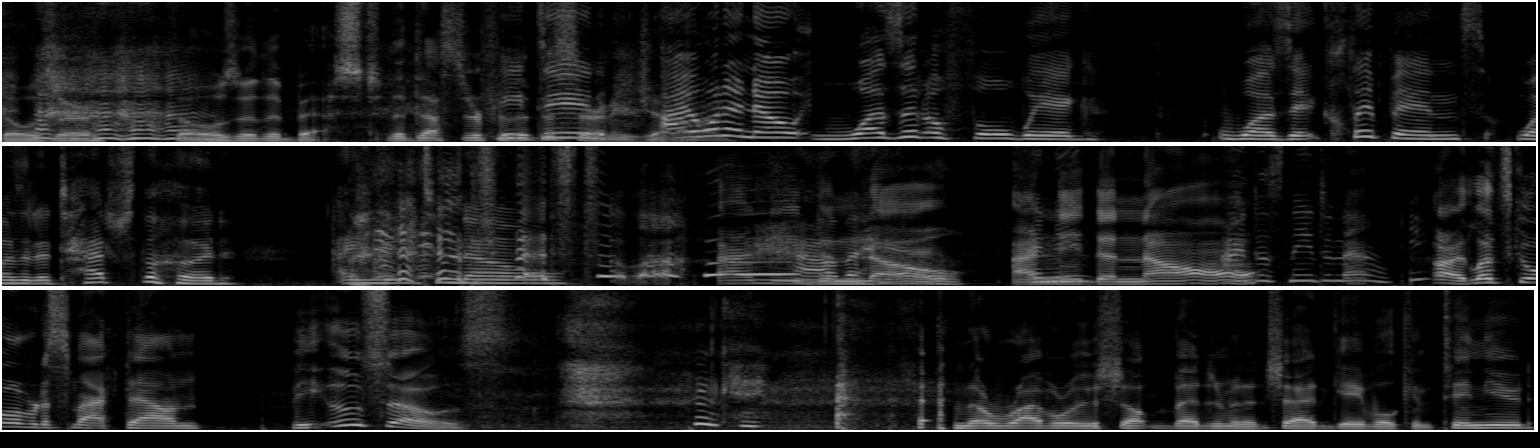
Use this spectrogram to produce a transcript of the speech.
Those are those are the best. The duster for He the did. discerning gentleman. I want to know: was it a full wig? Was it clip-ins? Was it attached to the hood? I need to know. I need to know. I, I need, need- to know. I just need to know. All right, let's go over to SmackDown. The Usos Okay. and their rivalry with Shelton Benjamin and Chad Gable continued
